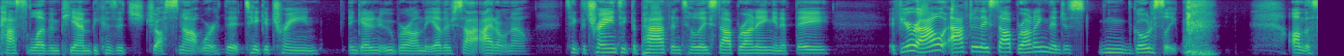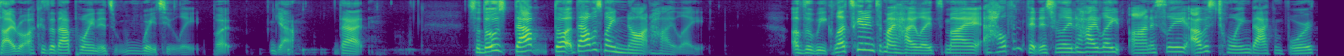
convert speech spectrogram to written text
past 11 p.m. because it's just not worth it. Take a train and get an Uber on the other side. I don't know. Take the train, take the path until they stop running. And if they, if you're out after they stop running, then just mm, go to sleep on the sidewalk because at that point it's way too late. But yeah, that. So those that that was my not highlight of the week. Let's get into my highlights. My health and fitness related highlight, honestly, I was toying back and forth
